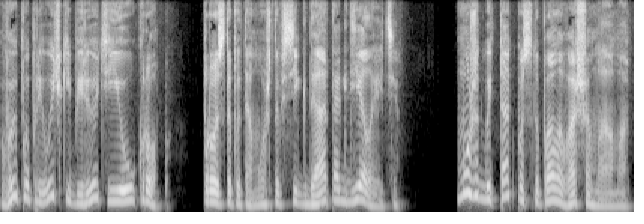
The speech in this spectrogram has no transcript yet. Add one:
вы по привычке берете и укроп, просто потому что всегда так делаете. Может быть, так поступала ваша мама.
